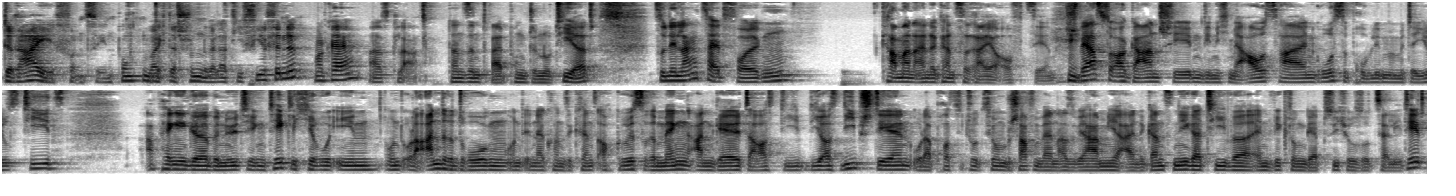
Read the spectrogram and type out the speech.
drei von zehn Punkten, weil ich das schon relativ viel finde. Okay, alles klar. Dann sind drei Punkte notiert. Zu den Langzeitfolgen kann man eine ganze Reihe aufzählen. Schwerste Organschäden, die nicht mehr ausheilen, große Probleme mit der Justiz, Abhängige benötigen täglich Heroin und oder andere Drogen und in der Konsequenz auch größere Mengen an Geld, die, die aus Diebstählen oder Prostitution beschaffen werden. Also wir haben hier eine ganz negative Entwicklung der Psychosozialität.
